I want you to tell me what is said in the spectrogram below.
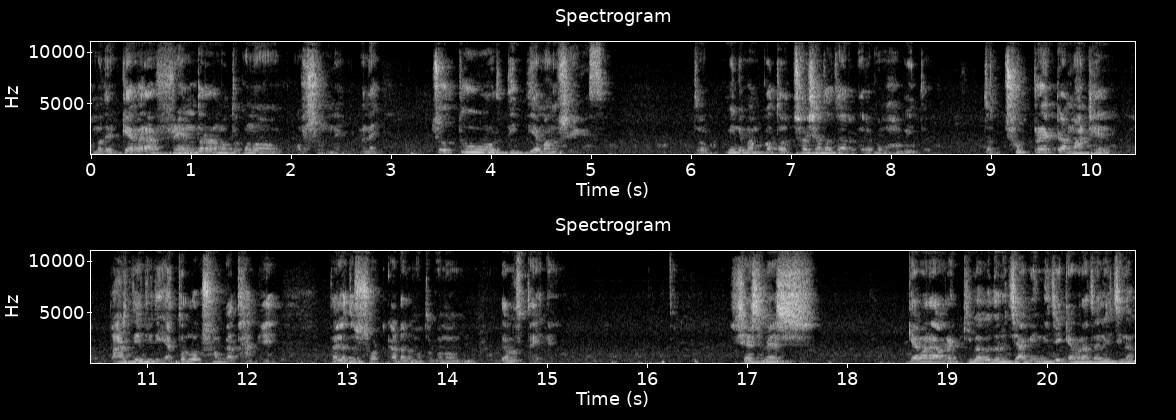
আমাদের ক্যামেরার ফ্রেম ধরার মতো কোনো অপশন নেই। মানে চতুর্দিক দিয়ে মানুষ হয়ে গেছে। তো মিনিমাম কত? ছয় সাত হাজার, এরকম হবেই তো। তো ছোট্ট একটা মাঠের পাশ দিয়ে যদি এত লোক সংখ্যা থাকে, তাহলে তো শর্ট কাটার মতো কোনো ব্যবস্থাই নেই। শেষমেশ ক্যামেরা আমরা কীভাবে ধরেছি? আমি নিজে ক্যামেরা চালিয়েছিলাম।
